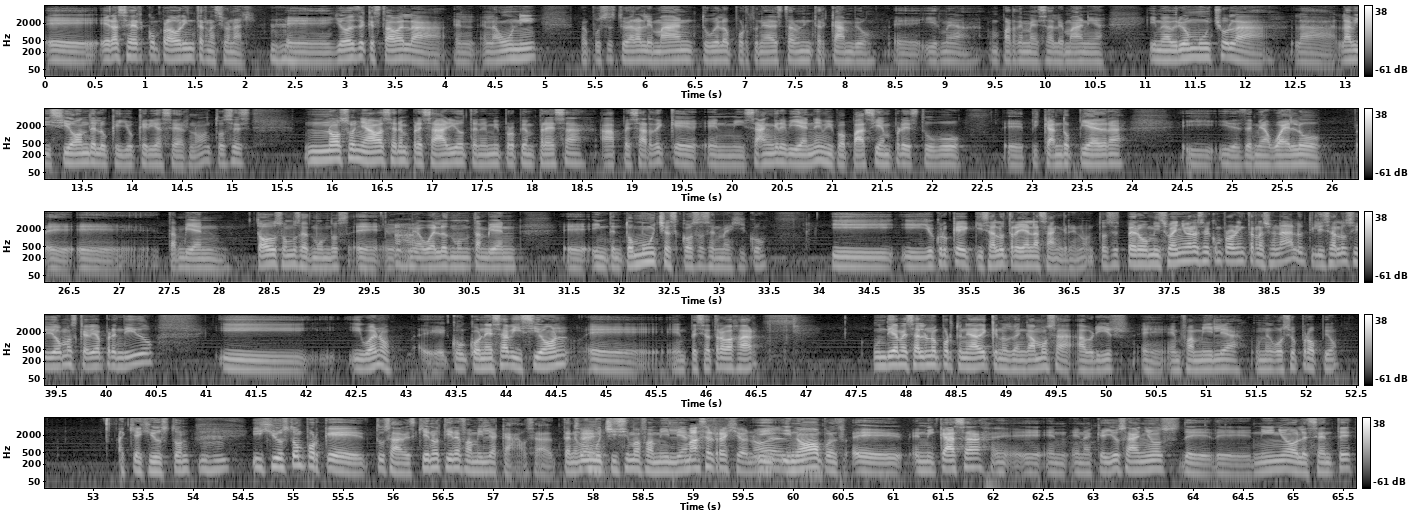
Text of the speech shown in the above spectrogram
eh, era ser comprador internacional. yo desde que estaba en la, en, la, uni me puse a estudiar alemán, tuve la oportunidad de estar en un intercambio, irme a un par de meses a Alemania y me abrió mucho la, la, la visión de lo que yo quería hacer, ¿no? Entonces, no soñaba ser empresario, tener mi propia empresa, a pesar de que en mi sangre viene, mi papá siempre estuvo eh, picando piedra y, desde mi abuelo eh, eh, también, todos somos Edmundos, mi abuelo Edmundo también intentó muchas cosas en México y, y, yo creo que quizá lo traía en la sangre, ¿no? Entonces, pero mi sueño era ser comprador internacional, utilizar los idiomas que había aprendido y, y bueno, eh, con, esa visión eh, empecé a trabajar. Un día me sale una oportunidad de que nos vengamos a abrir eh, en familia un negocio propio aquí a Houston. Y Houston porque, tú sabes, ¿quién no tiene familia acá? O sea, tenemos muchísima familia. Más el regio, ¿no? Y, no, pues en mi casa, en, aquellos años de, de niño, adolescente,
